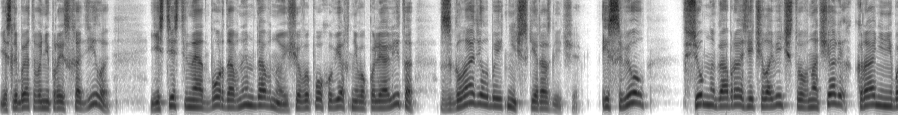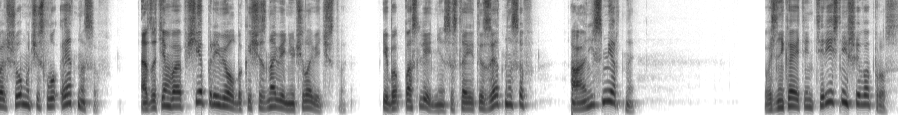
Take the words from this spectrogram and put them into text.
Если бы этого не происходило, естественный отбор давным-давно, еще в эпоху Верхнего Палеолита, сгладил бы этнические различия и свел все многообразие человечества вначале к крайне небольшому числу этносов, а затем вообще привел бы к исчезновению человечества, ибо последнее состоит из этносов, а они смертны. Возникает интереснейший вопрос.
